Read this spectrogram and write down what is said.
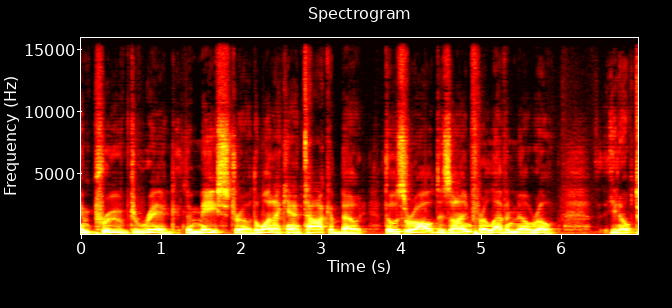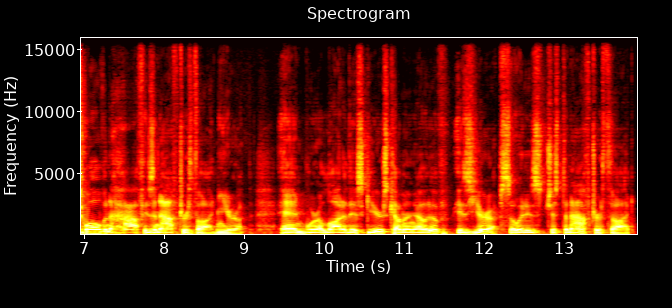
improved rig, the Maestro, the one I can't talk about, those are all designed for 11 mil rope you know 12 and a half is an afterthought in europe. And where a lot of this gear is coming out of is europe. So it is just an afterthought.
